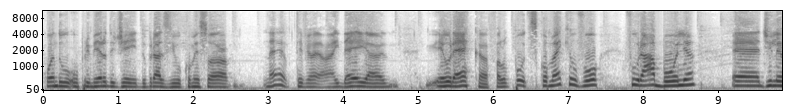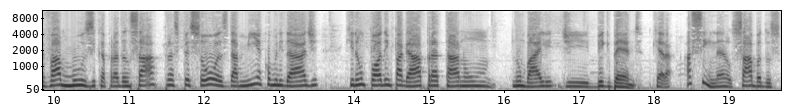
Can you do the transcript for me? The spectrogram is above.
quando o primeiro DJ do Brasil começou a. Né, teve a, a ideia eureka, falou: putz, como é que eu vou furar a bolha é, de levar música para dançar para as pessoas da minha comunidade que não podem pagar para estar tá num, num baile de big band, que era assim, né? Os sábados,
